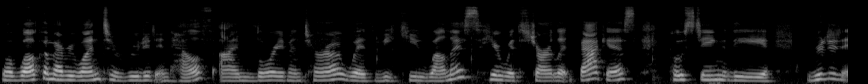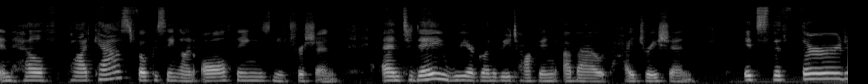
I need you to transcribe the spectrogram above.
Well, welcome everyone to Rooted in Health. I'm Lori Ventura with VQ Wellness, here with Charlotte Backus, hosting the Rooted in Health podcast, focusing on all things nutrition. And today we are going to be talking about hydration. It's the third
